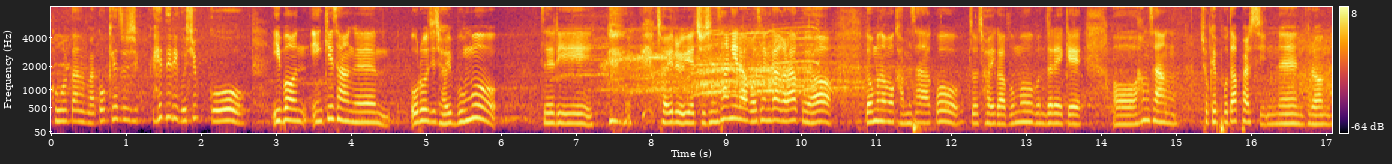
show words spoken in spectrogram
고맙다는 말 꼭 해주시 해드리고 싶고 이번 인기상은 오로지 저희 무무들이 저희를 위해 주신 상이라고 생각을 하고요. 너무너무 감사하고 또 저희가 무무분들에게 어, 항상 좋게 보답할 수 있는 그런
